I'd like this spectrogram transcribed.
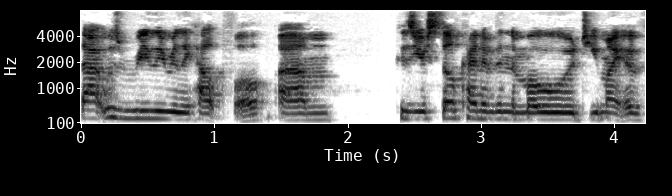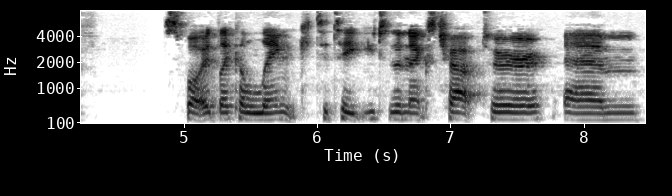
That was really, really helpful because um, you're still kind of in the mode. You might have spotted like a link to take you to the next chapter. Um,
